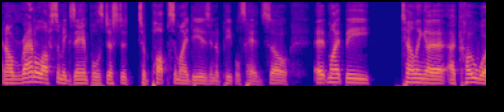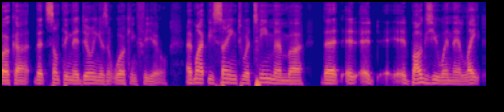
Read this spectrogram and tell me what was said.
And I'll rattle off some examples just to, to pop some ideas into people's heads. So, it might be telling a, a coworker that something they're doing isn't working for you. It might be saying to a team member that it, it, it bugs you when they're late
